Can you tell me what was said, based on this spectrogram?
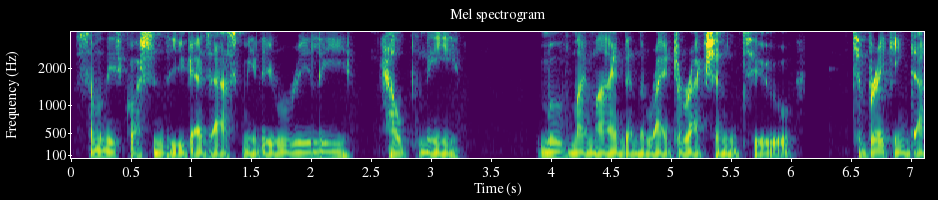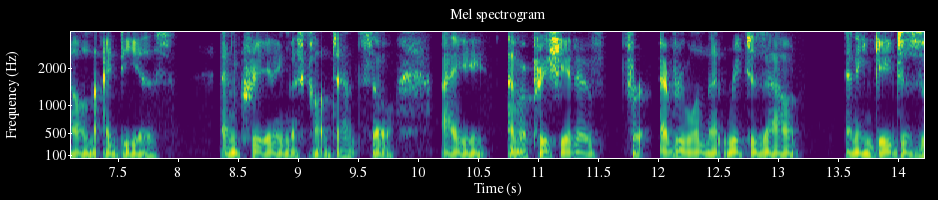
Some of these questions that you guys ask me, they really help me move my mind in the right direction to to breaking down ideas and creating this content. So I I'm appreciative for everyone that reaches out and engages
